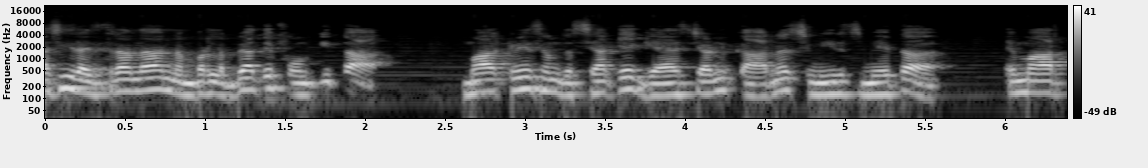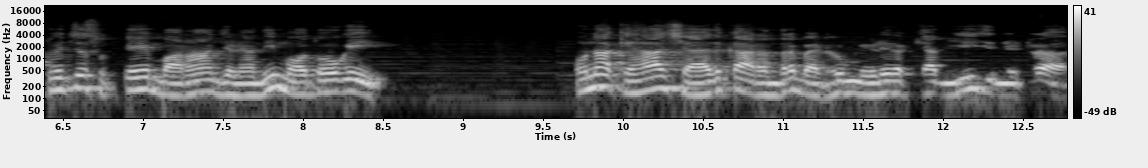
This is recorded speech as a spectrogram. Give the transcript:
ਅਸੀਂ ਰੈਸਟੋਰਾਂ ਦਾ ਨੰਬਰ ਲੱਭਿਆ ਤੇ ਫੋਨ ਕੀਤਾ। ਮਾਲਕ ਨੇ ਸਾਨੂੰ ਦੱਸਿਆ ਕਿ ਗੈਸ ਚੜ੍ਹਨ ਕਾਰਨ ਸਮੀਰ ਸਮੇਤ ਇਮਾਰਤ ਵਿੱਚ ਸੁੱਤੇ 12 ਜਣਿਆਂ ਦੀ ਮੌਤ ਹੋ ਗਈ। ਉਹਨਾਂ ਕਿਹਾ, ਸ਼ਾਇਦ ਘਰ ਅੰਦਰ ਬੈਡਰੂਮ ਨੇੜੇ ਰੱਖਿਆ ਬਿਜਲੀ ਜਨਰੇਟਰ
